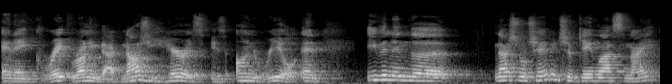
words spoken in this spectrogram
and a great running back. Najee Harris is unreal. And even in the national championship game last night,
